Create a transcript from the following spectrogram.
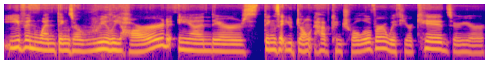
even when things are really hard and there's things that you don't have control over with your kids or your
